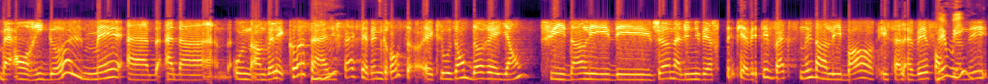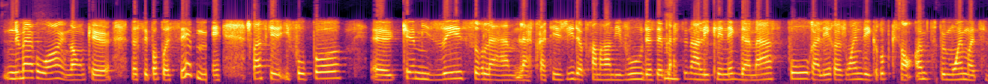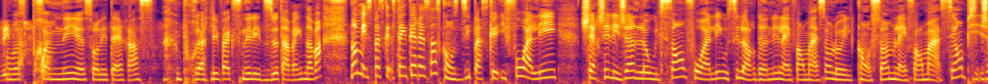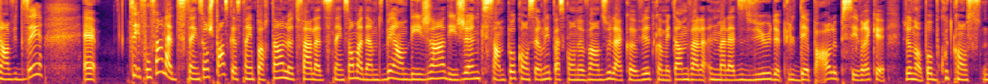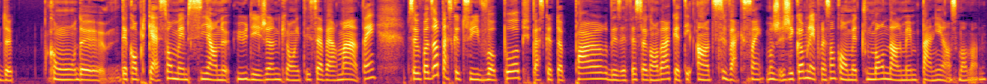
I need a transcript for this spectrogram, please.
Ben, on rigole, mais à, dans, en Nouvelle-Écosse, à mm-hmm. Halifax, il y avait une grosse éclosion d'oreillons. Puis dans les, des jeunes à l'université, puis avaient été vaccinés dans les bars et ça l'avait ben fonctionné numéro un. Donc euh, là, c'est pas possible, mais je pense qu'il faut pas euh, que miser sur la, la, stratégie de prendre rendez-vous, de se déplacer dans les cliniques de masse pour aller rejoindre des groupes qui sont un petit peu moins motivés. On va se promener euh, sur les terrasses pour aller vacciner les 18 à 29 ans. Non, mais c'est parce que c'est intéressant ce qu'on se dit parce qu'il faut aller chercher les jeunes là où ils sont, il faut aller aussi leur donner l'information là où ils consomment l'information. Puis j'ai envie de dire, euh, il faut faire la distinction. Je pense que c'est important là, de faire la distinction, Madame Dubé, entre des gens, des jeunes qui ne se sentent pas concernés parce qu'on a vendu la COVID comme étant une, maladie de vieux depuis le départ. Puis c'est vrai que les jeunes n'ont pas beaucoup de, de de, de, complications, même s'il y en a eu des jeunes qui ont été sévèrement atteints. Ça veut pas dire parce que tu y vas pas, puis parce que tu as peur des effets secondaires que tu es anti-vaccin. Moi, j'ai comme l'impression qu'on met tout le monde dans le même panier en ce moment. Là.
